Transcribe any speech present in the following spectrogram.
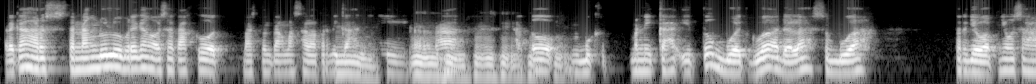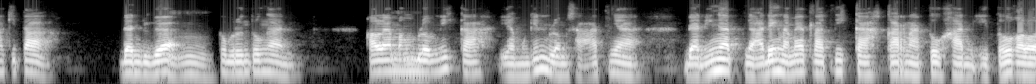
mereka harus tenang dulu mereka nggak usah takut mas tentang masalah pernikahan Hmm. ini karena Hmm. atau buk- menikah itu buat gue adalah sebuah terjawabnya usaha kita dan juga Hmm. keberuntungan. Kalau emang Hmm. belum nikah, ya mungkin belum saatnya. Dan ingat, nggak ada yang namanya telat nikah karena Tuhan itu kalau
